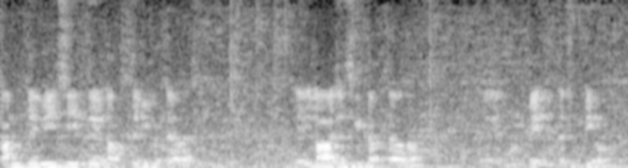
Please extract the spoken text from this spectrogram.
ਕੰਨ ਤੇ ਵੀ ਸੀ ਤੇ ਲੱਤ ਤੇ ਵੀ ਕੱਟਿਆ ਹੋਇਆ ਸੀ। ਤੇ ਇਲਾਜ ਅਸੀਂ ਕਰਤਾ ਉਹਦਾ ਤੇ ਹੁਣ ਭੇਜ ਦਿੱਤਾ ਛੁੱਟੀ ਹੋ ਗਈ।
